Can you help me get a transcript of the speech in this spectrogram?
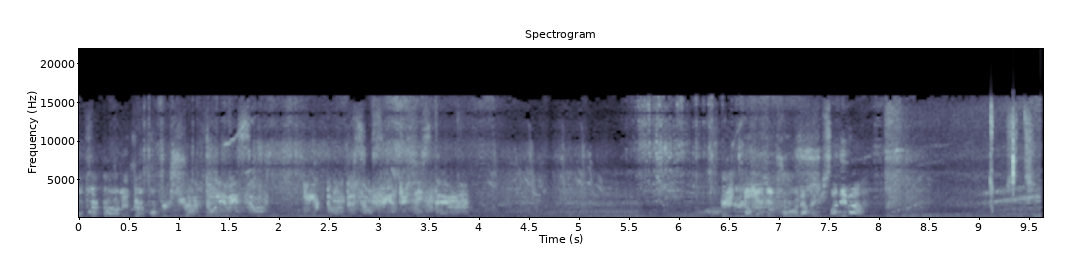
On prépare l'hyperpropulsion. Tous les vaisseaux. Ils tentent de s'enfuir du système. Ennemi à notre On l'a réussi On y va Style.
